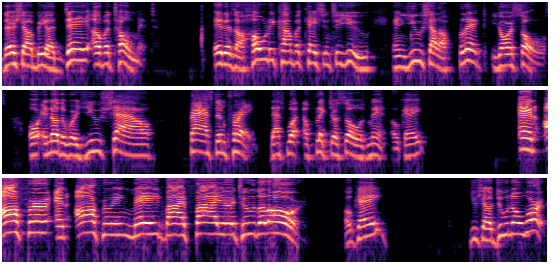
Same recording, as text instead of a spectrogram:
there shall be a day of atonement. It is a holy convocation to you, and you shall afflict your souls. Or, in other words, you shall fast and pray. That's what afflict your souls meant, okay? And offer an offering made by fire to the Lord, okay? You shall do no work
